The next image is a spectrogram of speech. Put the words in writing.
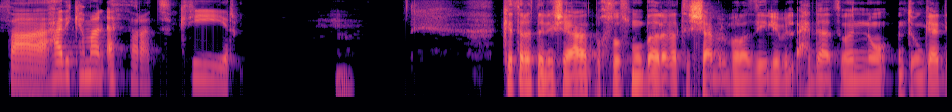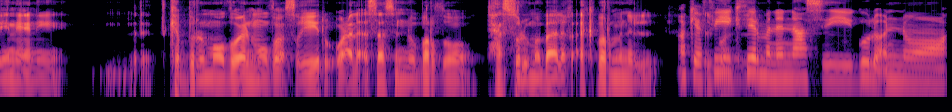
فهذه كمان أثرت كثير. كثرة الإشاعات بخصوص مبالغة الشعب البرازيلي بالأحداث وإنه أنتم قاعدين يعني تكبروا الموضوع الموضوع صغير وعلى أساس إنه برضو تحصلوا مبالغ أكبر من ال... Okay في كثير من الناس يقولوا إنه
